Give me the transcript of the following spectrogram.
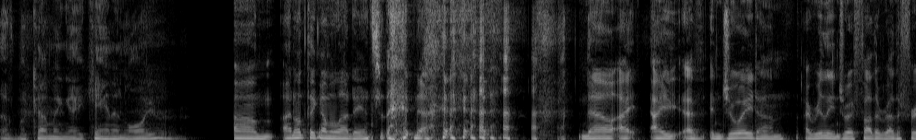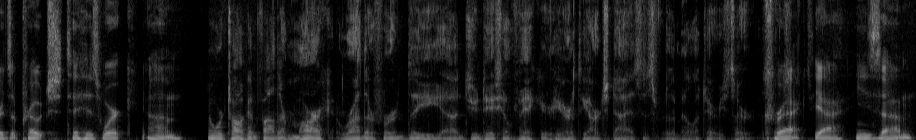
of becoming a canon lawyer? um, I don't think I'm allowed to answer that. No, no, I I have enjoyed. Um, I really enjoy Father Rutherford's approach to his work. Um, And we're talking Father Mark Rutherford, the uh, judicial vicar here at the Archdiocese for the Military Service. correct. Yeah, he's. Um,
